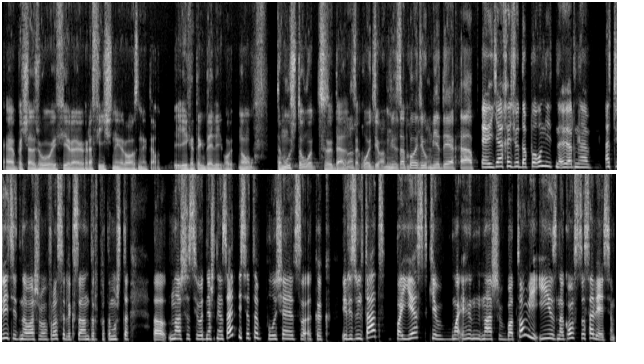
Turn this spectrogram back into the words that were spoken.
падчас живого эфира графічны розны там их и так далее вот ну Тому что вот, да, заходим, не заходим в медиахаб. Я хочу дополнить, наверное, ответить на ваш вопрос, Александр, потому что э, наша сегодняшняя запись, это получается как результат поездки нашей в Батуми и знакомства с Олесем.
